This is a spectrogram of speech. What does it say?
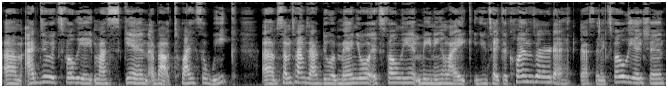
Um, I do exfoliate my skin about twice a week. Um, sometimes I'll do a manual exfoliant, meaning like you take a cleanser, that, that's an exfoliation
